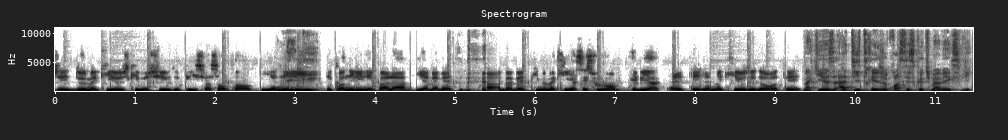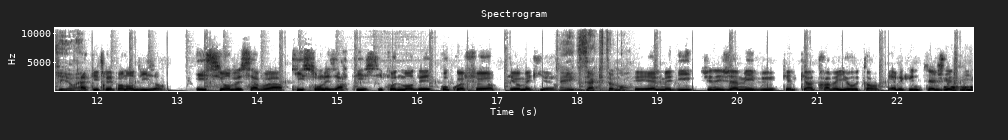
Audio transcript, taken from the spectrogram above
J'ai deux maquilleuses qui me suivent depuis 60 ans. Il y a Nelly, Nelly. et quand Nelly n'est pas là, il y a Babette. Ah, Babette qui me maquille assez souvent. Eh bien, elle était la maquilleuse de Dorothée, Maquilleuse attitrée, je crois, c'est ce que tu m'avais expliqué, ouais. attitrée pendant 10 ans. Et si on veut savoir qui sont les artistes, il faut demander aux coiffeurs et aux maquilleurs. Exactement. Et elle m'a dit, je n'ai jamais vu quelqu'un travailler autant et avec une telle joie de vivre.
